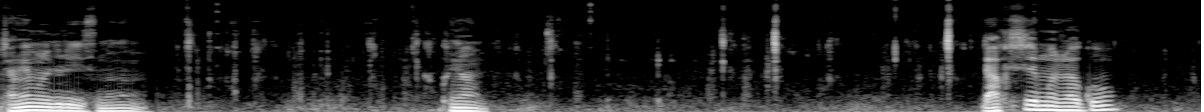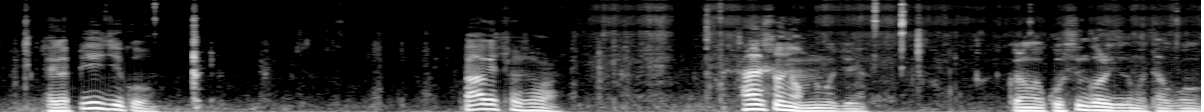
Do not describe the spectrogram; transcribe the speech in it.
장애물들이 있으면은 그냥 낙심을 하고 자기가 삐지고 빠게 쳐서 사회성이 없는 거지. 그런 거 고슴거리지도 못하고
